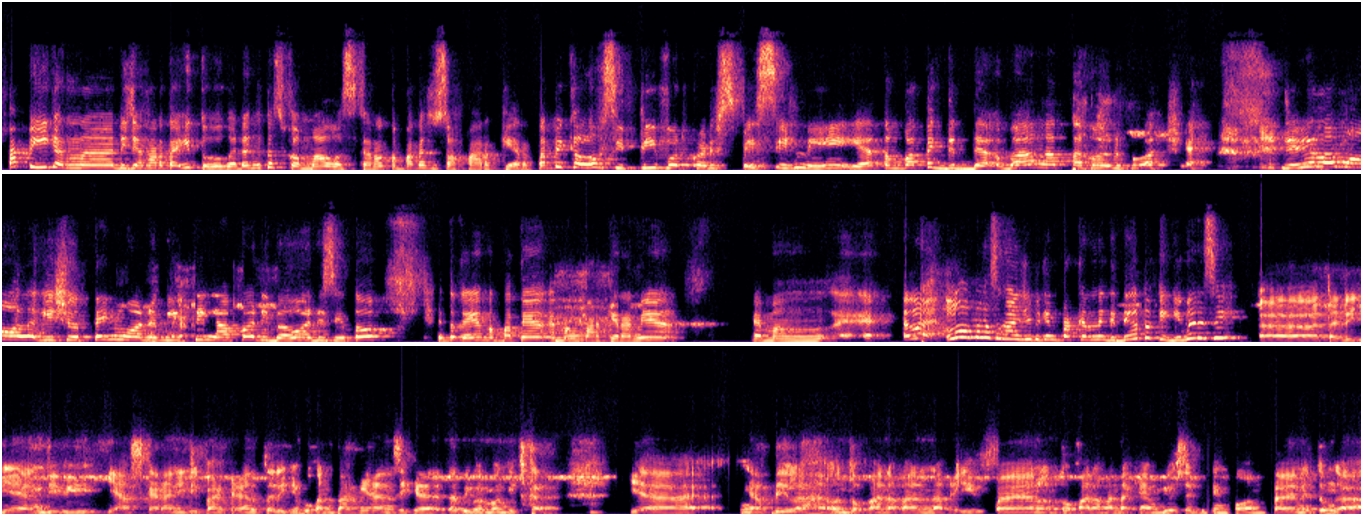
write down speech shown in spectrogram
Tapi karena di Jakarta itu kadang kita suka males karena tempatnya susah parkir. Tapi kalau si Pivot Creative Space ini ya tempatnya gede banget teman-teman. Jadi lo mau lagi syuting mau ada meeting apa di bawah di situ itu kayaknya tempatnya emang parkirannya emang eh, eh, lo, lo emang sengaja bikin parkirannya gede atau kayak gimana sih? Eh, tadinya yang jadi yang sekarang jadi parkiran itu tadinya bukan parkiran sih kak. Tapi memang kita ya ngerti lah untuk anak-anak event untuk anak-anak yang biasa bikin konten itu nggak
